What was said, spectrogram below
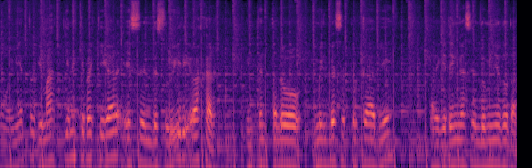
El movimiento que más tienes que practicar es el de subir y bajar. Inténtalo mil veces por cada pie para que tengas el dominio total.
